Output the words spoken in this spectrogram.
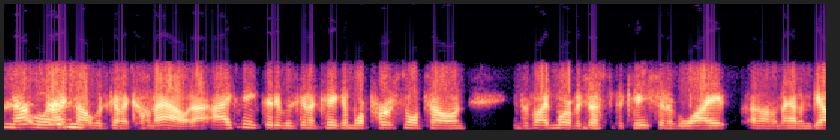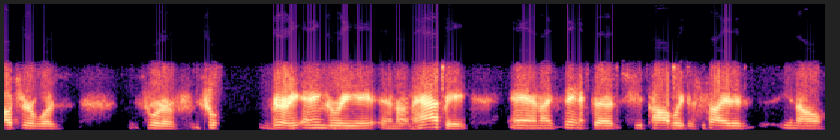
not what I thought was going to come out. I, I think that it was going to take a more personal tone and provide more of a justification of why um, Adam Goucher was sort of very angry and unhappy. And I think that she probably decided, you know,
